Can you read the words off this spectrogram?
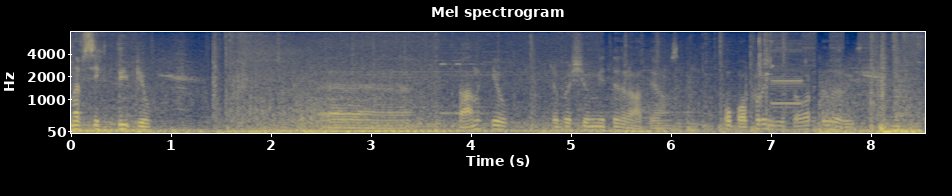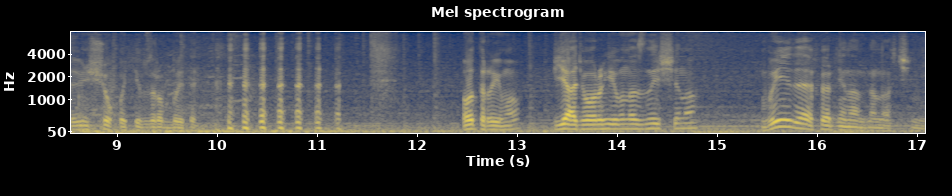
На всіх типів е, танків треба ще вміти грати, я вам скажу. Опа, приїхав артилерист. Це він що хотів зробити? Отримав. П'ять ворогів у нас знищено. Вийде Фердінанд на нас чи ні?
